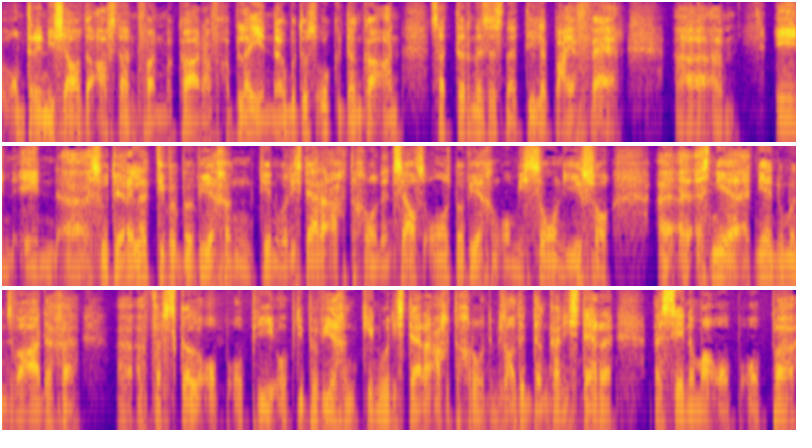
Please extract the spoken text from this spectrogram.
omtrent dieselfde afstand van mekaar af gebly en nou moet ons ook dink aan Saturnus is natuurlik baie ver uh um en en uh so die relatiewe beweging teenoor die sterre agtergrond en selfs ons beweging om die son hierso uh, is nie 'n nie 'n noemenswaardige 'n uh, verskil op op die op die beweging teenoor die sterre agtergrond. Jy moet altyd dink aan die sterre is sê nou maar op op uh,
